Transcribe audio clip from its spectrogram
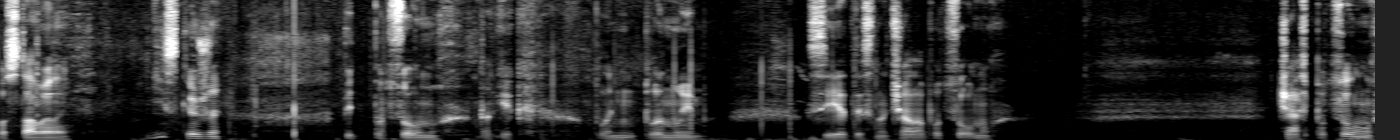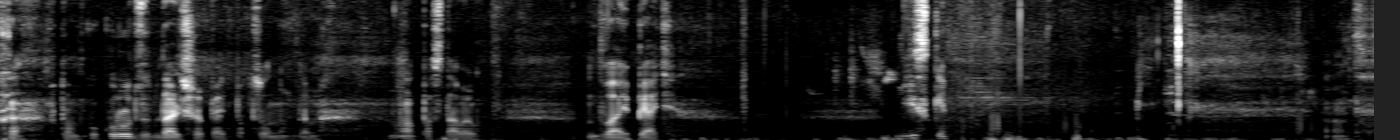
Поставили диски вже під подсолнух, так як плануємо сіяти спочатку подсолнух. Часть подсолнуха, потім кукурудзу, далі опять подсолнух дам. От поставив 2,5 диски. От.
